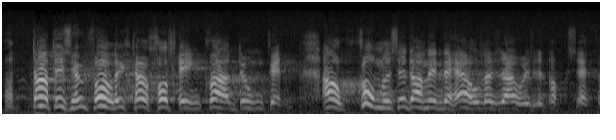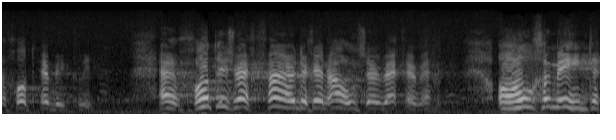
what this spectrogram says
Want dat is een volk dat God heen kwaad doen kan. Al komen ze dan in de hel. Dan zouden ze nog zeggen. God heb ik lief. En God is rechtvaardig in al zijn weg en weg. O gemeente,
